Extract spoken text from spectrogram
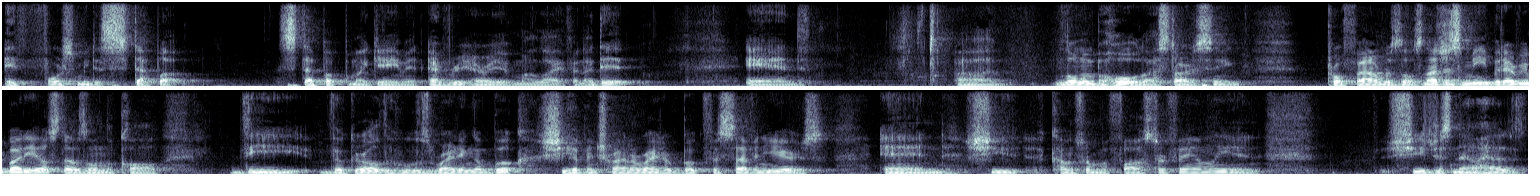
it forced me to step up, step up my game in every area of my life. And I did. And uh, lo and behold, I started seeing profound results. Not just me, but everybody else that was on the call. The the girl who was writing a book, she had been trying to write her book for seven years, and she comes from a foster family, and she just now has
